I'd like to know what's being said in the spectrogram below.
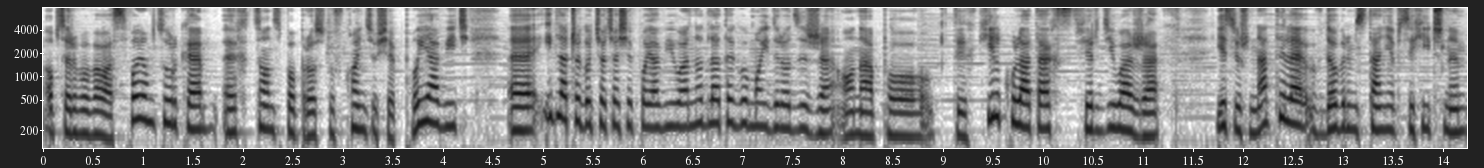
obserwowała swoją córkę, e, chcąc po prostu w końcu się pojawić. E, I dlaczego ciocia się pojawiła? No dlatego, moi drodzy, że ona po tych kilku latach stwierdziła, że jest już na tyle w dobrym stanie psychicznym,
